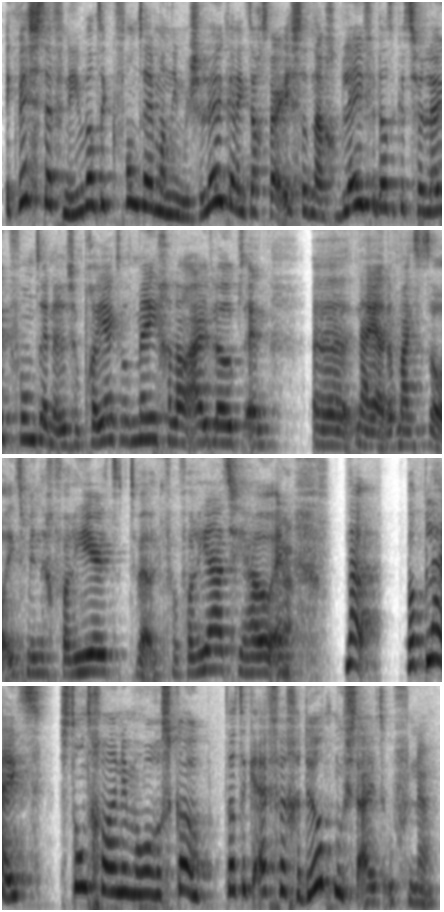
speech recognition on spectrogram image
ik wist het even niet, want ik vond het helemaal niet meer zo leuk. En ik dacht, waar is dat nou gebleven dat ik het zo leuk vond? En er is een project wat mega lang uitloopt. En eh, nou ja, dat maakt het al iets minder gevarieerd. Terwijl ik van variatie hou. En nou, wat blijkt, stond gewoon in mijn horoscoop dat ik even geduld moest uitoefenen.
